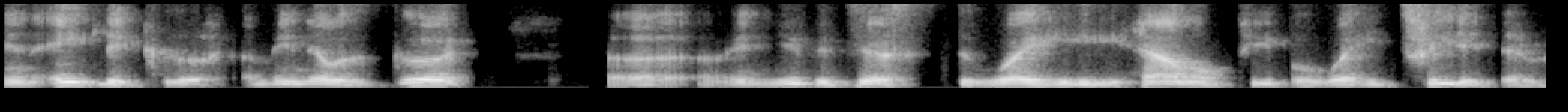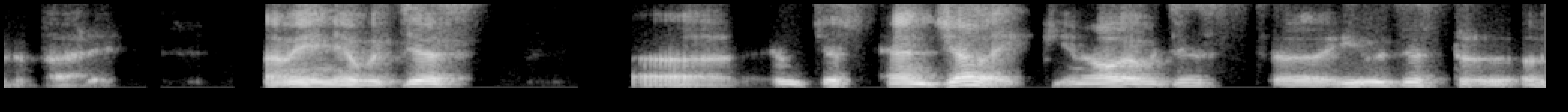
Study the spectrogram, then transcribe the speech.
innately good. I mean, there was good. Uh, I mean, you could just the way he handled people, the way he treated everybody. I mean, it was just uh, it was just angelic. You know, it was just uh, he was just a, a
